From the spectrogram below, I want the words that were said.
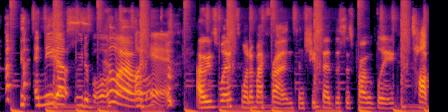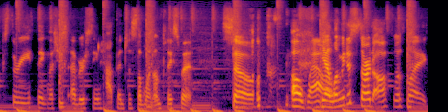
Anita yes. Udable, Hello. on air. I was with one of my friends, and she said this is probably top three thing that she's ever seen happen to someone on placement. So, oh wow, yeah. Let me just start off with like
